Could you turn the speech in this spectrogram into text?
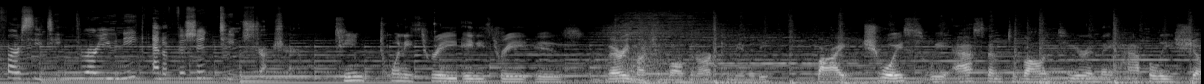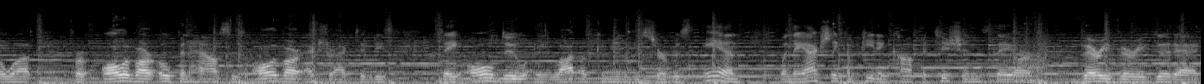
FRC team through our unique and efficient team structure. Team 2383 is very much involved in our community by choice. We ask them to volunteer and they happily show up for all of our open houses, all of our extra activities. They all do a lot of community service and when they actually compete in competitions, they are very, very good at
